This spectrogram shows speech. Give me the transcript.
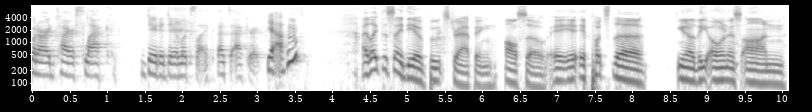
what our entire Slack day to day looks like. That's accurate. Yeah. Mm-hmm. I like this idea of bootstrapping. Also, it, it puts the you know the onus on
